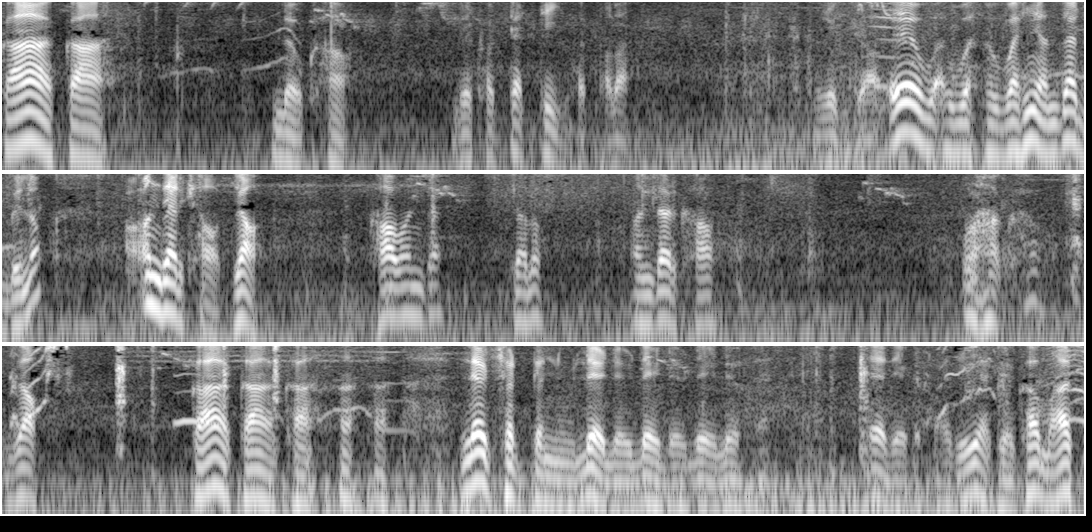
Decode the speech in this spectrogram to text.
कहाँ कहाँ लो खाओ। देखो टट्टी है पड़ा। रुक जाओ। ए वह, वहीं अंदर बिलो। अंदर खाओ जाओ। खाओ अंदर। चलो अंदर खाओ। वहाँ खाओ। जाओ। कहाँ कहाँ कहाँ ले छटकनू ले लो ले लो ले लो। ये देखो अरे ये देखो मास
